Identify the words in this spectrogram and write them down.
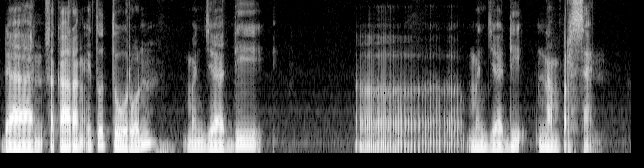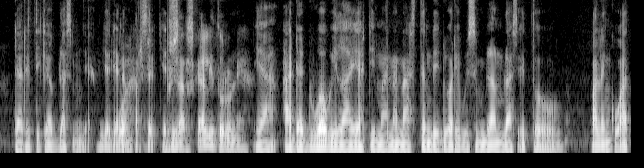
dan sekarang itu turun menjadi eh, menjadi 6 persen dari 13 menjadi, menjadi Wah, 6 persen. Jadi besar sekali turunnya. ya ada dua wilayah di mana Nasdem di 2019 itu paling kuat.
